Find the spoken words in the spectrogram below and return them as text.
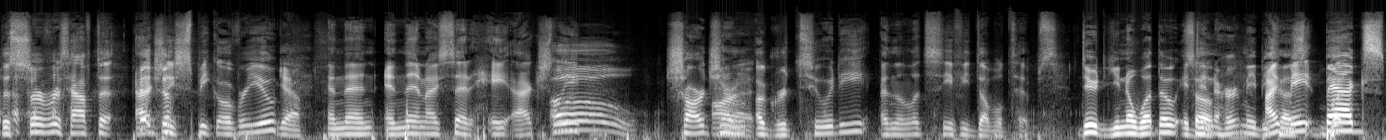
the servers have to actually speak over you. Yeah. And then, and then I said, hey, actually, Oh. charge All him right. a gratuity, and then let's see if he double tips. dude. You know what though? It So, didn't hurt me because I because made- but- bags.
